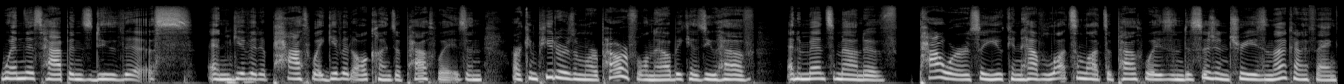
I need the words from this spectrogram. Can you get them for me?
when this happens, do this, and give it a pathway, give it all kinds of pathways. And our computers are more powerful now because you have an immense amount of power, so you can have lots and lots of pathways and decision trees and that kind of thing.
